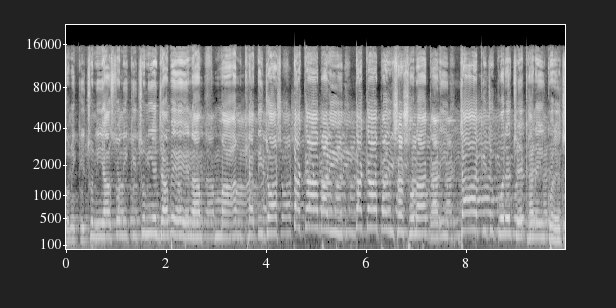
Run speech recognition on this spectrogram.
তুমি কিছু নিয়ে আসনি, কিছু নিয়ে যাবে না। মান খ্যাতি, যশ, টাকা বাড়ি, টাকা পয়সা, সোনা, গাড়ি, যা কিছু করেছ, এখানেই করেছ।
